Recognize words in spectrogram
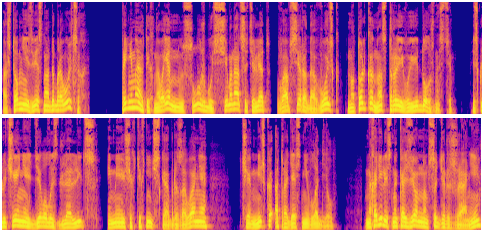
А что мне известно о добровольцах? Принимают их на военную службу с 17 лет во все рода войск, но только на строевые должности. Исключение делалось для лиц, имеющих техническое образование, чем Мишка отродясь не владел. Находились на казенном содержании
